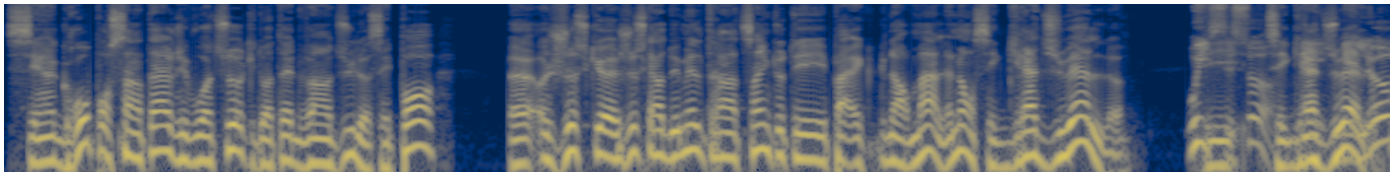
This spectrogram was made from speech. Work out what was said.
C'est un gros pourcentage des voitures qui doit être vendues. Là. C'est pas euh, jusque- jusqu'en 2035, tout est normal. Non, c'est graduel. là. Oui, c'est ça. c'est Mais- graduel. Mais, là,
